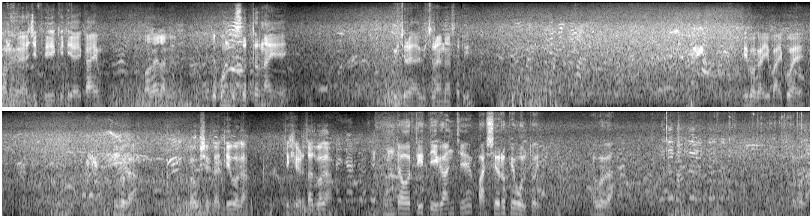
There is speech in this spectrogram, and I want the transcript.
पण याची फी किती आहे काय बघायला लागेल. इथे कोण दिसत तर नाही आहे. विचाराय विचारण्यासाठी. ही बघा ही बायको आहे. हे बघा. बघू शकता. ते बघा. ते खेळतात बघा. उंटावरती तिघांचे पाचशे रुपये बोलतोय. हे बघा. हे बघा.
